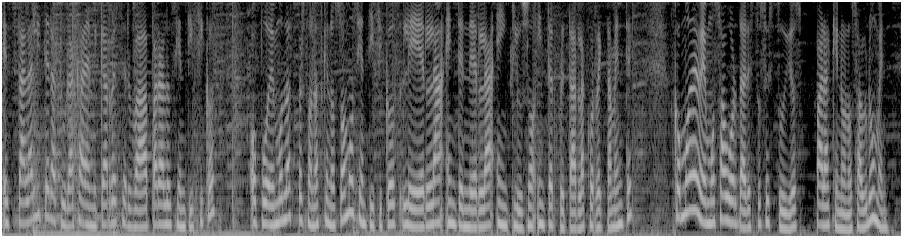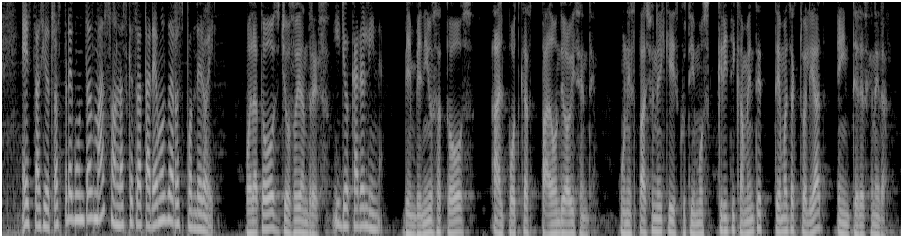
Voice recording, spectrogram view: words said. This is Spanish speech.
¿Está la literatura académica reservada para los científicos? ¿O podemos las personas que no somos científicos leerla, entenderla e incluso interpretarla correctamente? ¿Cómo debemos abordar estos estudios para que no nos abrumen? Estas y otras preguntas más son las que trataremos de responder hoy. Hola a todos, yo soy Andrés. Y yo Carolina. Bienvenidos a todos al podcast ¿Para dónde va Vicente? Un espacio en el que discutimos críticamente temas de actualidad e interés general.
